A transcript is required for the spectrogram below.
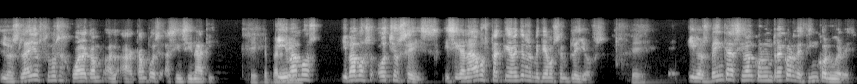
los Lions fuimos a jugar a, campos a Cincinnati. y íbamos, íbamos 8-6. Y si ganábamos, prácticamente nos metíamos en playoffs. Y los Bengals iban con un récord de 5-9.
